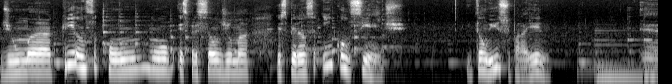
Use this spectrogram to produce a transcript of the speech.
de uma criança com uma expressão de uma esperança inconsciente. Então isso para ele é,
